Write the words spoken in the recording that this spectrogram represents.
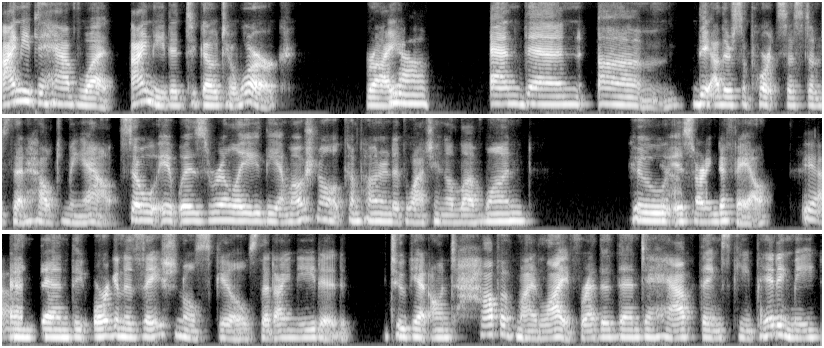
I need to have what I needed to go to work, right? Yeah. And then um, the other support systems that helped me out. So it was really the emotional component of watching a loved one who Yeah. is starting to fail Yeah. and then the organizational skills that I needed to get on top of my life rather than to have things keep hitting me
